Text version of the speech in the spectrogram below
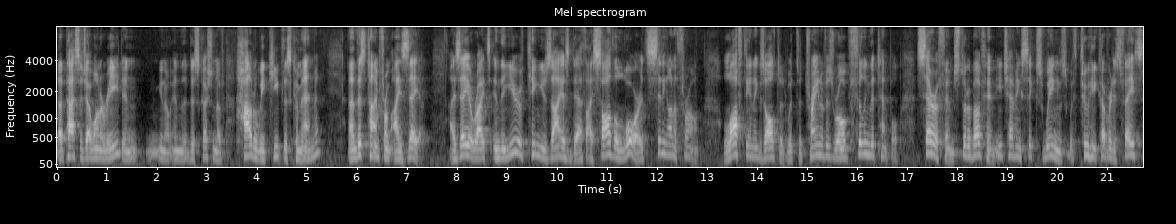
uh, passage I want to read in, you know, in the discussion of how do we keep this commandment, and this time from Isaiah. Isaiah writes, in the year of King Uzziah's death, I saw the Lord sitting on a throne, lofty and exalted, with the train of his robe filling the temple. Seraphim stood above him, each having six wings. With two he covered his face,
